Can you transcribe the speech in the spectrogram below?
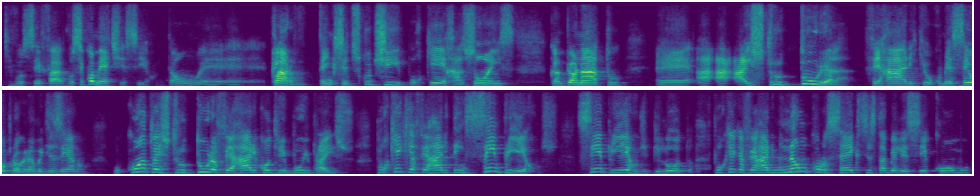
que você faz, você comete esse erro. Então, é, claro, tem que se discutir por que razões, campeonato, é, a, a estrutura Ferrari, que eu comecei o programa dizendo, o quanto a estrutura Ferrari contribui para isso. Por que, que a Ferrari tem sempre erros? Sempre erro de piloto. Por que, que a Ferrari não consegue se estabelecer como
